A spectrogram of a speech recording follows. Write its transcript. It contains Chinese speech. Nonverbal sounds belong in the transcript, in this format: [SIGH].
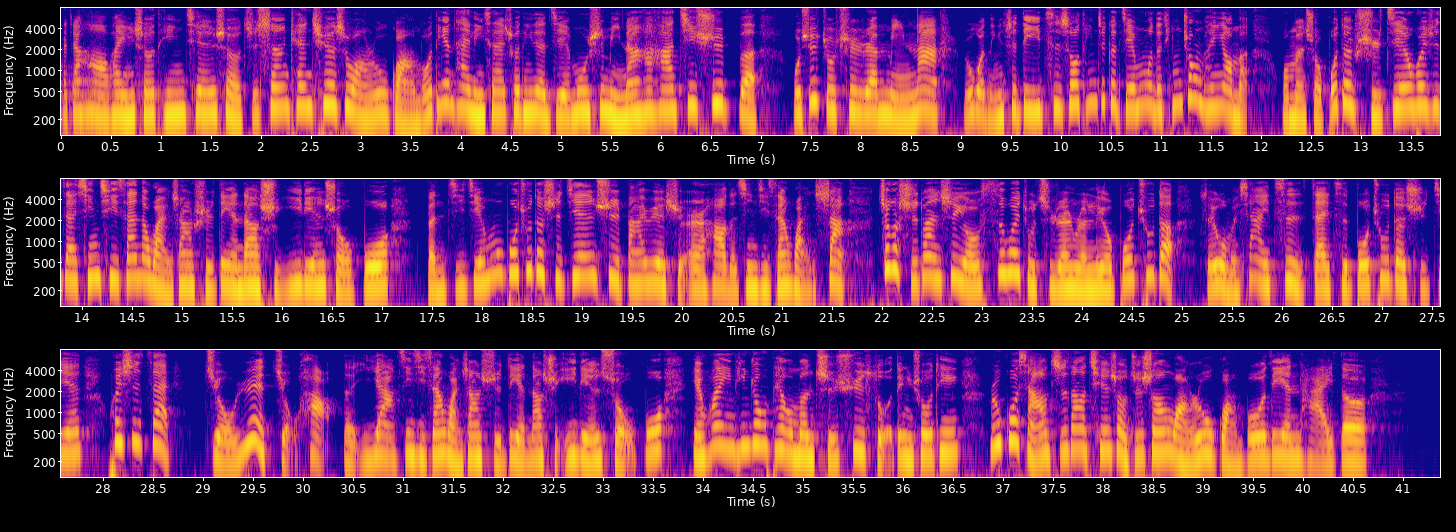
大家好，欢迎收听《牵手之声》看确实网络广播电台。您现在收听的节目是米娜哈哈记事本，我是主持人米娜。如果您是第一次收听这个节目的听众朋友们，我们首播的时间会是在星期三的晚上十点到十一点首播。本集节目播出的时间是八月十二号的星期三晚上，这个时段是由四位主持人轮流播出的，所以我们下一次再次播出的时间会是在。九月九号的一样，星期三晚上十点到十一点首播，也欢迎听众朋友们持续锁定收听。如果想要知道牵手之声网络广播电台的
